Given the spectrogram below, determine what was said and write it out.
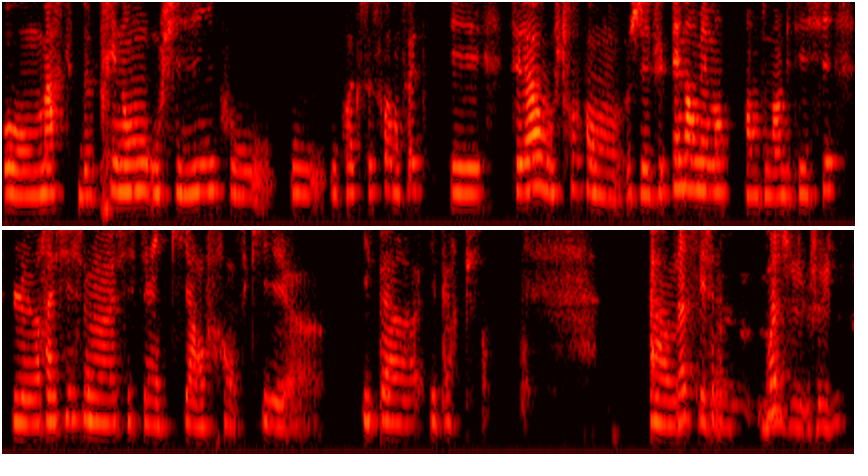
aux, marques de prénom ou physique ou, ou, quoi que ce soit, en fait. Et c'est là où je trouve que j'ai vu énormément, en venant habiter ici, le racisme systémique qu'il y a en France, qui est euh, hyper, hyper puissant. Euh, ça, c'est... Moi, je, je, juste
